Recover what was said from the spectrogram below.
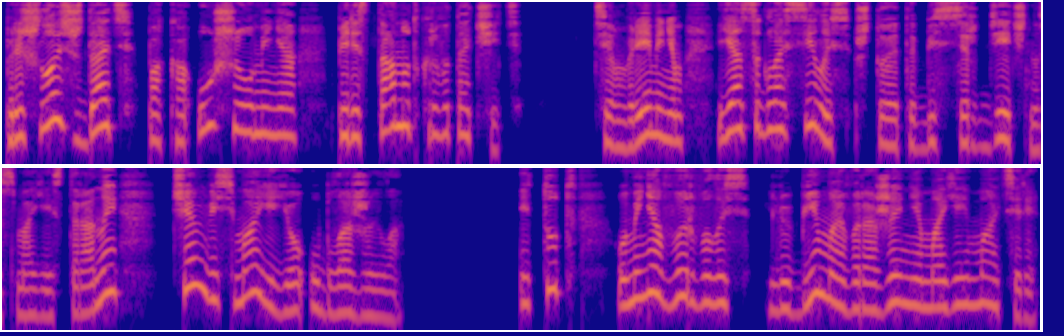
Пришлось ждать, пока уши у меня перестанут кровоточить. Тем временем я согласилась, что это бессердечно с моей стороны, чем весьма ее ублажила. И тут у меня вырвалось любимое выражение моей матери.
